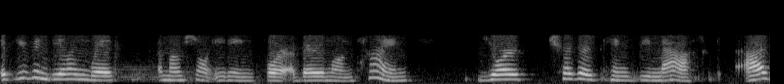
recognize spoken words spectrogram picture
if you've been dealing with emotional eating for a very long time your triggers can be masked as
